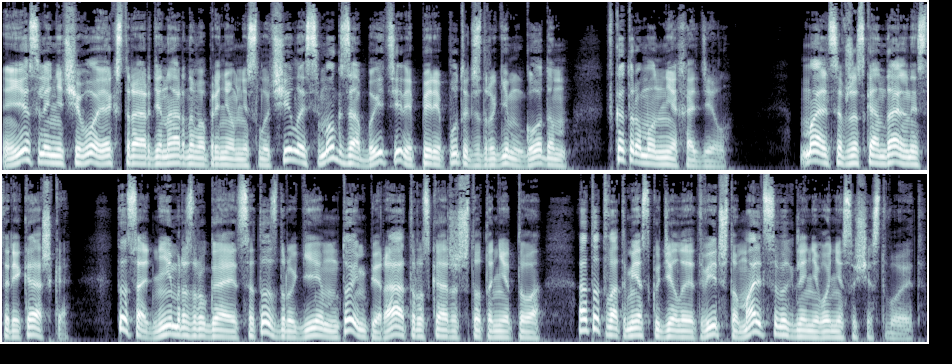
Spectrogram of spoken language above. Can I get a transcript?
Если ничего экстраординарного при нем не случилось, мог забыть или перепутать с другим годом, в котором он не ходил. Мальцев же скандальный старикашка — то с одним разругается, то с другим, то императору скажет что-то не то, а тот в отместку делает вид, что Мальцевых для него не существует.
